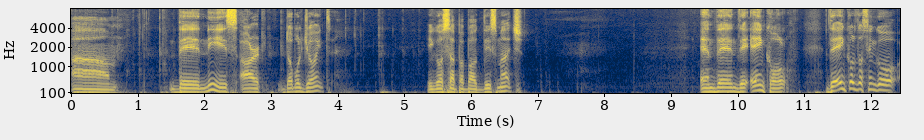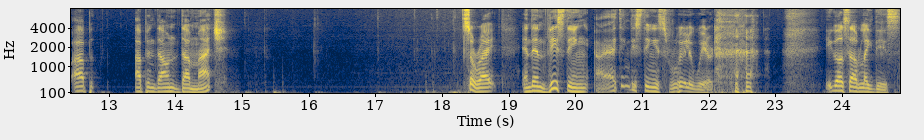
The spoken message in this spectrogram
Um, the knees are double joint. It goes up about this much. And then the ankle the ankle doesn't go up up and down that much. It's all right. And then this thing i think this thing is really weird. It goes up like this.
